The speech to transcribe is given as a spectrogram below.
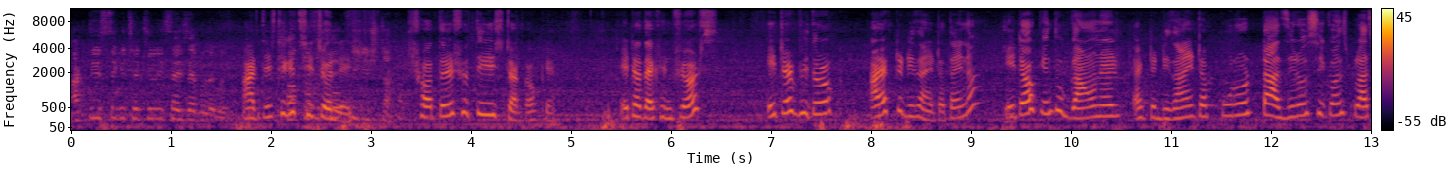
আটত্রিশ থেকে ছেচল্লিশ সাইজ অ্যাভেলেবেল আটত্রিশ থেকে ছেচল্লিশ। টাকা। সতেরোশো তিরিশ টাকা ওকে এটা দেখেন ফিওর্স এটার ভিতর আরেকটা ডিজাইন এটা তাই না? এটাও কিন্তু গাউনের একটা ডিজাইন এটা পুরোটা জিরো সিকোয়েন্স প্লাস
